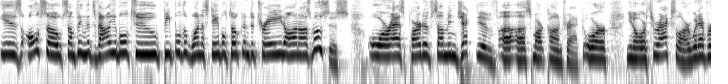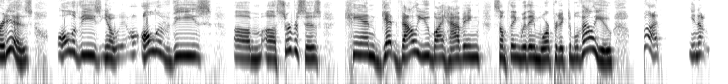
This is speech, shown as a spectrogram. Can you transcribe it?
is also something that's valuable to people that want a stable token to trade on osmosis or as part of some injective uh, uh, smart contract or you know or through Axelar or whatever it is all of these you know all of these um, uh, services can get value by having something with a more predictable value. But you know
